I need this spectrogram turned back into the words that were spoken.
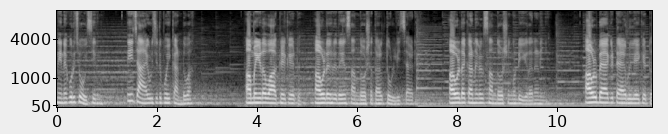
നിന്നെക്കുറിച്ച് ചോദിച്ചിരുന്നു. നീ ചായ കുടിച്ചിട്ട് പോയി കണ്ടുവാ അമ്മയുടെ വാക്കുകൾ കേട്ട് അവളുടെ ഹൃദയം സന്തോഷത്താൽ തുള്ളിച്ചാടി. അവളുടെ കണ്ണുകൾ സന്തോഷം കൊണ്ട് ഈറനണിഞ്ഞു. അവൾ ബാഗ് ടേബിളിലേക്ക് ഇട്ട്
